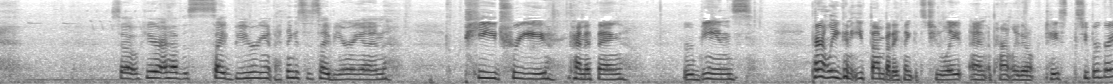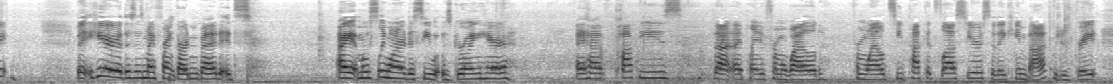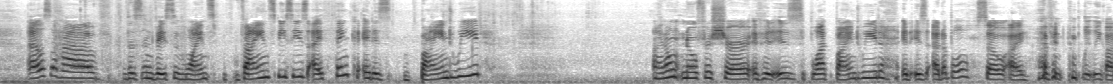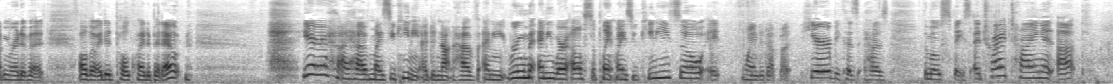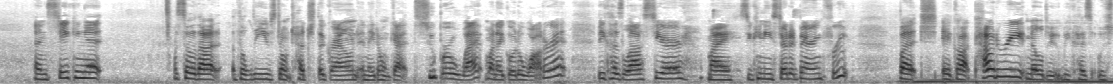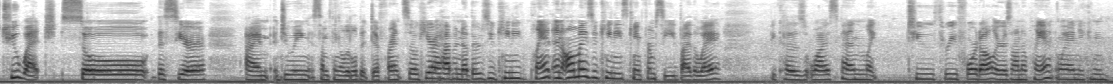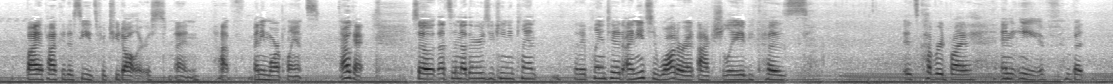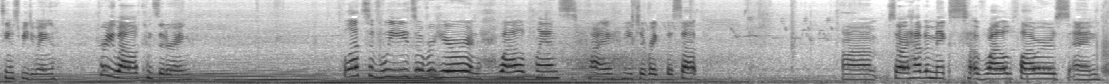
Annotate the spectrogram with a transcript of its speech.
So here I have the Siberian, I think it's a Siberian pea tree kind of thing, or beans. Apparently you can eat them, but I think it's too late, and apparently they don't taste super great. But here, this is my front garden bed. It's, I mostly wanted to see what was growing here. I have poppies that I planted from a wild, from wild seed pockets last year, so they came back, which is great. I also have this invasive vine, vine species. I think it is bindweed. I don't know for sure if it is black bindweed. It is edible, so I haven't completely gotten rid of it, although I did pull quite a bit out. Here I have my zucchini. I did not have any room anywhere else to plant my zucchini, so it winded up here because it has the most space. I tried tying it up and staking it so that the leaves don't touch the ground and they don't get super wet when I go to water it because last year my zucchini started bearing fruit but it got powdery mildew because it was too wet. So this year I'm doing something a little bit different. So here I have another zucchini plant and all my zucchinis came from seed by the way because why spend like two three four dollars on a plant when you can buy a packet of seeds for two dollars and have many more plants Okay, so that's another zucchini plant that I planted. I need to water it actually because it's covered by an eave, but seems to be doing pretty well considering. Lots of weeds over here and wild plants. I need to rake this up. Um, so I have a mix of wildflowers and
